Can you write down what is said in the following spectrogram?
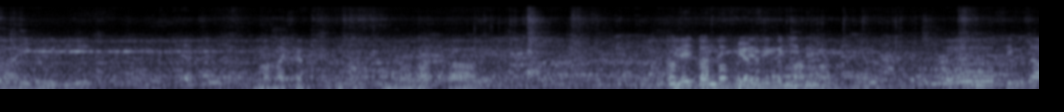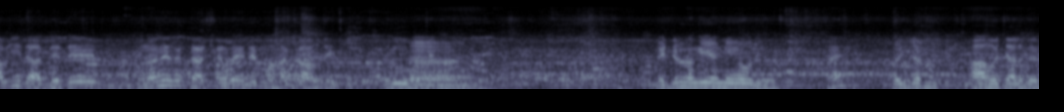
ਵਾਹਿਗੁਰੂ ਜੀ ਮਹਾਸ਼ਕਤੀ। ਮਹਾਕਾਲ ਜਿਹੜੇ ਬਾਬਾ ਫਤਿਹ ਸਿੰਘ ਜੀ ਉਹ ਸਿੰਘ ਸਾਹਿਬ ਜੀ ਦੱਸਦੇ ਤੇ ਉਹਨਾਂ ਨੇ ਫਿਰ ਦਰਸ਼ਨ ਤੇ ਮਹਾਕਾਲ ਦੇ ਰੂਪ ਚ। ਹਾਂ। ਇੱਧਰ ਨੂੰ ਲੰਘ ਜਾਂਦੇ ਹੋ ਦੇ ਹੈ? ਇੱਧਰ ਨੂੰ। ਆਹੋ ਚੱਲ ਫਿਰ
